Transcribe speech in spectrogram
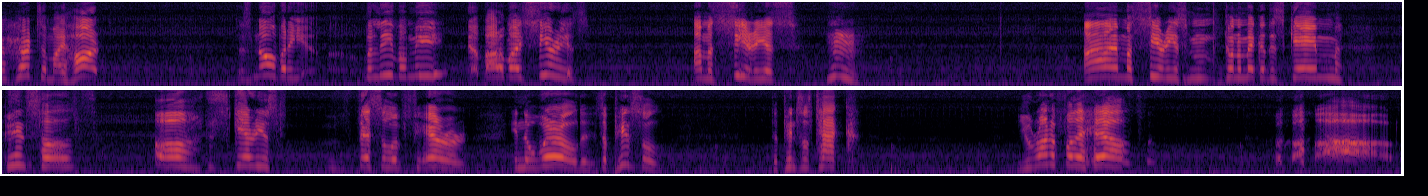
It hurt to my heart. Does nobody believe of me about my serious? I'm a serious. Hmm. I'm a serious. Gonna make of this game. Pencils. Oh, the scariest vessel of terror in the world is a pencil. The pencil's tack. You run it for the hills.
